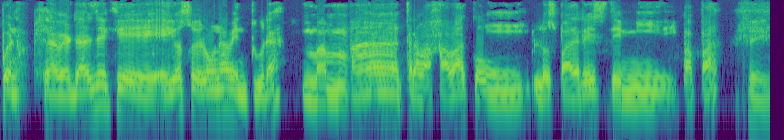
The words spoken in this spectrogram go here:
Bueno, la verdad es de que ellos fueron una aventura. Mamá trabajaba con los padres de mi papá. Sí.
